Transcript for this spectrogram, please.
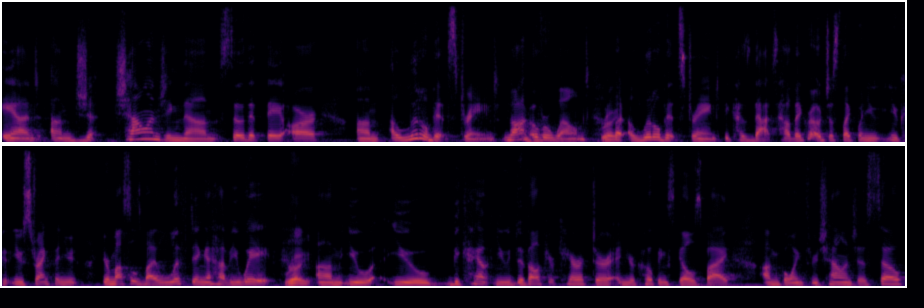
and um, j- challenging them so that they are. Um, a little bit strained, not overwhelmed, Mm-hmm. Right. but a little bit strained because that's how they grow. Just like when you you, you strengthen you, your muscles by lifting a heavy weight, Right. um, you you become you develop your character and your coping skills by um, going through challenges. So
